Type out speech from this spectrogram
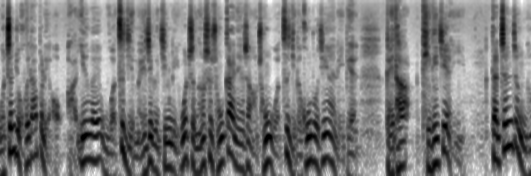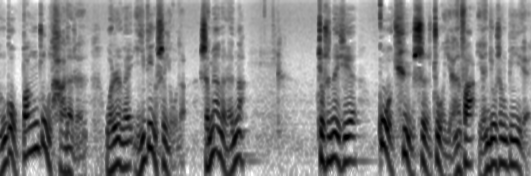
我真就回答不了啊，因为我自己没这个经历，我只能是从概念上，从我自己的工作经验里边给他提提建议。但真正能够帮助他的人，我认为一定是有的。什么样的人呢？就是那些过去是做研发、研究生毕业，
